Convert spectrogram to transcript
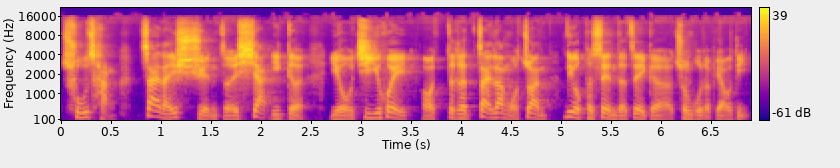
出场，再来选择下一个有机会哦，这个再让我赚六 percent 的这个存股的标的？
